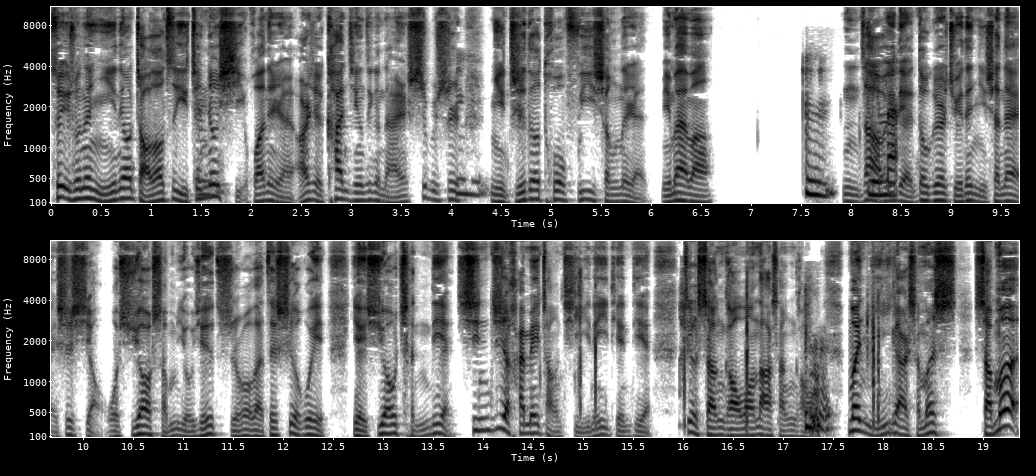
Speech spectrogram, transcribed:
所以说呢，你一定要找到自己真正嗯喜欢的人，而且看清这个男人是不是嗯你值得托付一生的人，明白吗？嗯嗯，再有一点，豆哥觉得你现在也是小，我需要什么？有些时候吧，在社会也需要沉淀，心智还没长齐呢，一天天这山高望那山高。问你一点什么什么？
